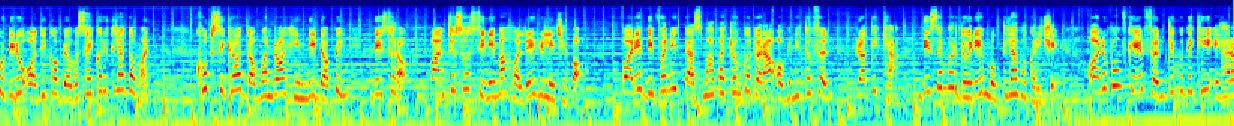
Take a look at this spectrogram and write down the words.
କୋଟିରୁ ଅଧିକ ବ୍ୟବସାୟ କରିଥିଲା ଦମନ ଖୁବ୍ ଶୀଘ୍ର ଦମନର ହିନ୍ଦୀ ଡବିଂ ଦେଶର ପାଞ୍ଚଶହ ସିନେମା ହଲ୍ରେ ରିଲିଜ୍ ହେବ ପରେ ଦୀପନୀ ଦାସ ମହାପାତ୍ରଙ୍କ ଦ୍ୱାରା ଅଭିନୀତ ଫିଲ୍ମ ପ୍ରତୀକ୍ଷା ଡିସେମ୍ବର ଦୁଇରେ ମୁକ୍ତିଲାଭ କରିଛି ଅନୁପମ ଖେର ଫିଲ୍ମଟିକୁ ଦେଖି ଏହାର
